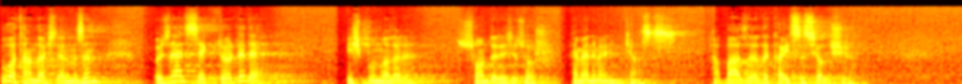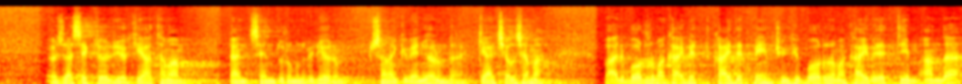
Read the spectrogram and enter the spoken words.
bu vatandaşlarımızın özel sektörde de iş bulmaları son derece zor. Hemen hemen imkansız. Ha, bazıları da kayıtsız çalışıyor. Özel sektör diyor ki ya tamam ben senin durumunu biliyorum sana güveniyorum da gel çalış ama bari bordroma kaybet, kaydetmeyeyim çünkü bordroma kaybettiğim anda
